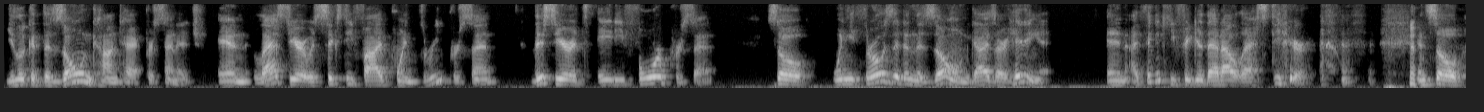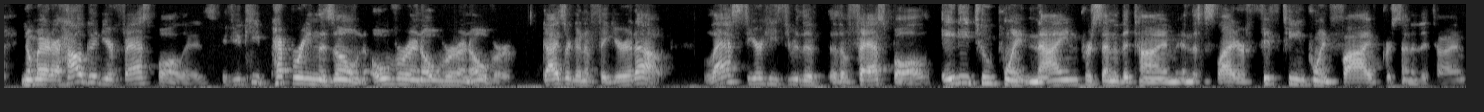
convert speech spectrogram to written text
You look at the zone contact percentage, and last year it was 65.3%. This year it's 84%. So when he throws it in the zone, guys are hitting it. And I think he figured that out last year. and so, no matter how good your fastball is, if you keep peppering the zone over and over and over, guys are going to figure it out. Last year, he threw the, the fastball 82.9% of the time and the slider 15.5% of the time.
